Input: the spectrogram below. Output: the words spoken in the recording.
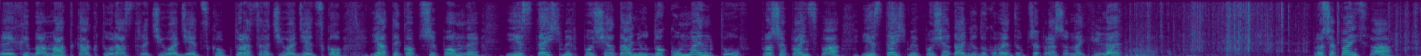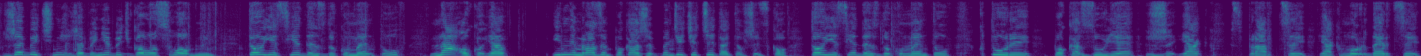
y, chyba matka, która straciła dziecko. Która straciła dziecko. Ja tylko przypomnę, jesteśmy w posiadaniu dokumentów, proszę Państwa, jesteśmy w posiadaniu dokumentów, przepraszam na chwilę. Proszę Państwa, żeby, żeby nie być gołosłownym, to jest jeden z dokumentów na oko. Ja innym razem pokażę, będziecie czytać to wszystko. To jest jeden z dokumentów, który pokazuje, że jak sprawcy, jak mordercy,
